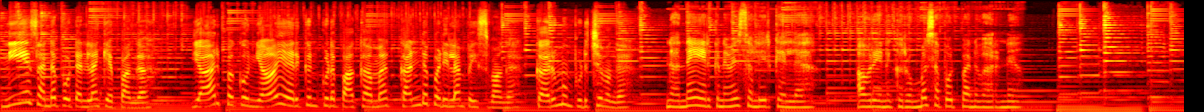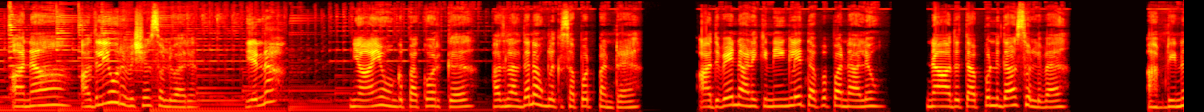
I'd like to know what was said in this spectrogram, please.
நீயே சண்டை போட்டன்லாம் கேட்பாங்க. யார் பக்கம் நியாயம் இருக்குன்னு கூட பார்க்காம கண்டபடிலாம் பேசுவாங்க. கருமம் பிடிச்சவங்க. நான் தான் ஏற்கனவே சொல்லியிருக்கேன்ல. அவர் எனக்கு ரொம்ப சப்போர்ட் பண்ணுவாருன்னு. ஆனா அதுலயும் ஒரு விஷயம் சொல்லுவாரு. என்ன? நியாயம் உங்க பக்கம் இருக்கு. அதனால தான் நான் உங்களுக்கு சப்போர்ட் பண்றேன். அதுவே நாளைக்கு நீங்களே தப்பு பண்ணாலும் நான் அது தப்புன்னு தான் சொல்லுவேன். அப்படின்னு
